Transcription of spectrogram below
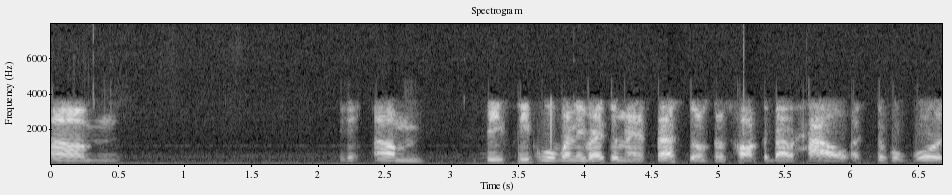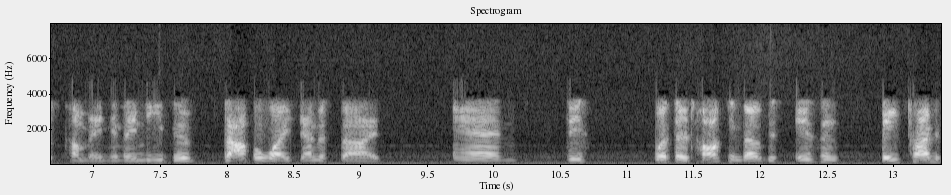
Um, um, these people, when they write their manifestos, they'll talk about how a civil war is coming and they need to stop a white genocide. And this, what they're talking about, this isn't. They try to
